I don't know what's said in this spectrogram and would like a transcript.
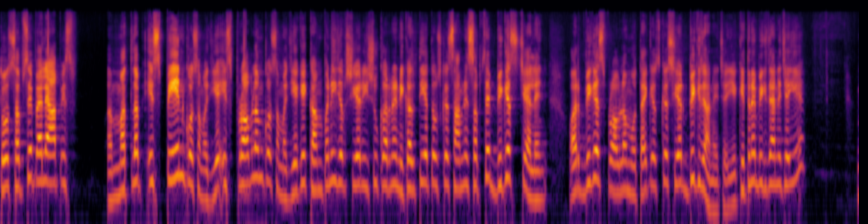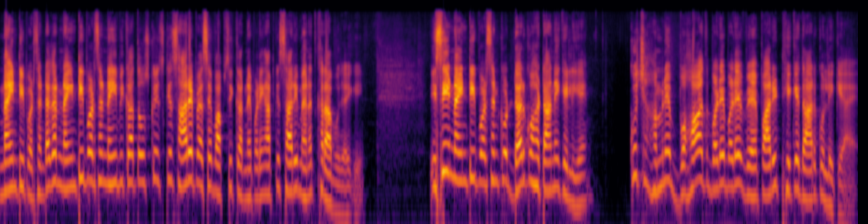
तो सबसे पहले आप इस मतलब इस पेन को समझिए, इस प्रॉब्लम को समझिए कि कंपनी जब शेयर इशू करने निकलती है तो उसके सामने सबसे बिगेस्ट चैलेंज और बिगेस्ट प्रॉब्लम होता है कि उसके शेयर बिक जाने चाहिए। कितने बिक जाने चाहिए? 90 परसेंट। अगर 90 परसेंट नहीं बिका तो उसको इसके सारे पैसे वापसी करने पड़ेंगे, आपकी सारी मेहनत खराब हो जाएगी। इसी 90 परसेंट को डर को हटाने के लिए कुछ हमने बहुत बड़े बड़े व्यापारी ठेकेदार को लेके आए।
